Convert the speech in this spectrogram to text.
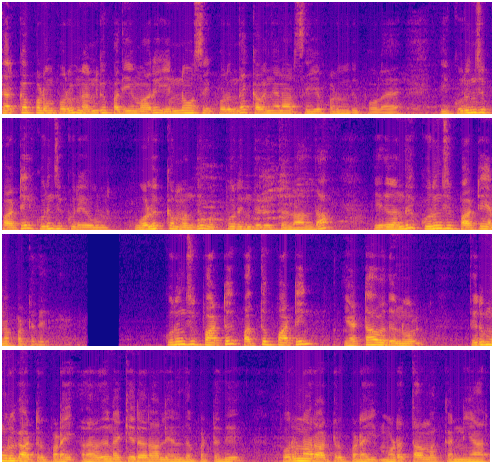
கற்கப்படும் பொருள் நன்கு பதியுமாறு இன்னோசை பொருந்த கவிஞனார் செய்யப்படுவது போல. இக்குறிஞ்சி பாட்டில் குறிஞ்சிக்குரிய ஒழுக்கம் வந்து உட்புரிந்திருந்ததால் தான் இது வந்து குறிஞ்சி பாட்டு எனப்பட்டது. குறிஞ்சி பாட்டு பத்து பாட்டின் எட்டாவது நூல் திருமுருகாற்றுப்படை அதாவது நக்கீரரால் எழுதப்பட்டது. பொருணராற்றுப்படை முடத்தாம கன்னியார்.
